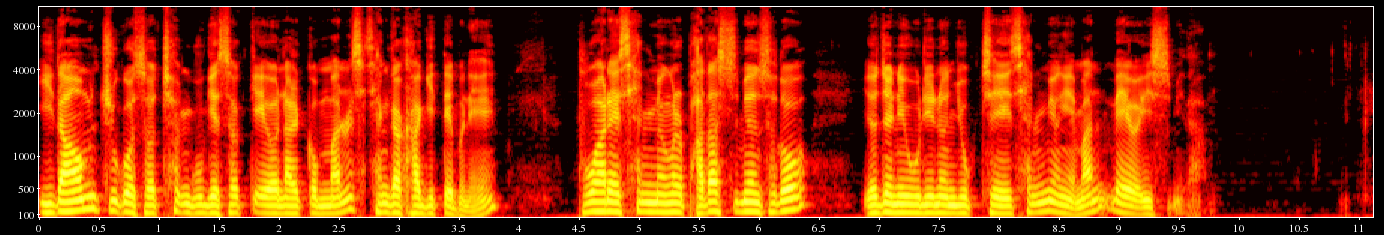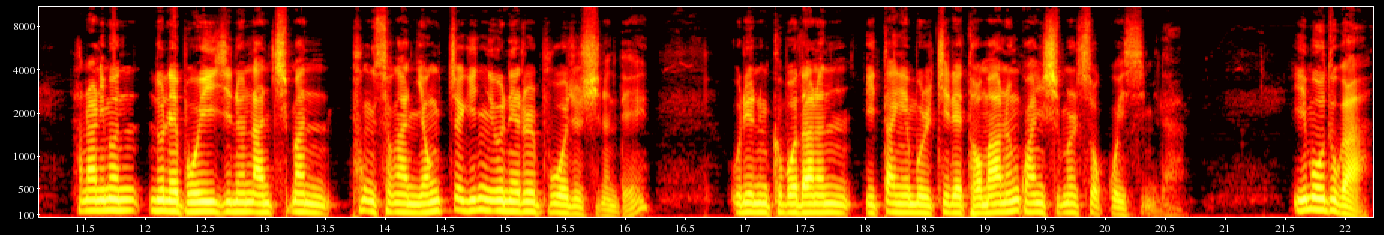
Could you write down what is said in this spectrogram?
이 다음 죽어서 천국에서 깨어날 것만을 생각하기 때문에 부활의 생명을 받았으면서도 여전히 우리는 육체의 생명에만 매여 있습니다. 하나님은 눈에 보이지는 않지만 풍성한 영적인 은혜를 부어주시는데 우리는 그보다는 이 땅의 물질에 더 많은 관심을 쏟고 있습니다. 이 모두가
